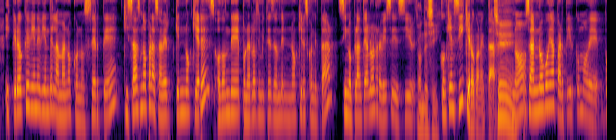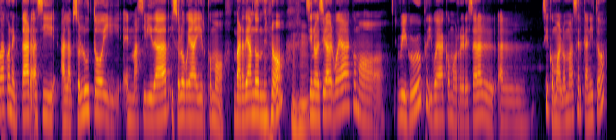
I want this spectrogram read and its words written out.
y, creo que viene bien de la mano conocerte, quizás no para saber qué no quieres o dónde poner los límites de dónde no quieres conectar, sino plantearlo al revés y decir, ¿dónde sí? ¿Con quién sí quiero conectar? Sí. ¿No? O sea, no voy a partir como de, voy a conectar así al absoluto y en masividad y solo voy a ir como bardeando donde no, sino decir, a ver, voy a como regroup y voy a como regresar al, al, sí, como a lo más cercanito,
